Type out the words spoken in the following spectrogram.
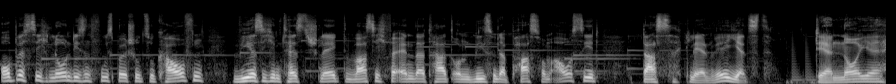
Ob es sich lohnt, diesen Fußballschuh zu kaufen, wie er sich im Test schlägt, was sich verändert hat und wie es mit der Passform aussieht, das klären wir jetzt. Der neue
